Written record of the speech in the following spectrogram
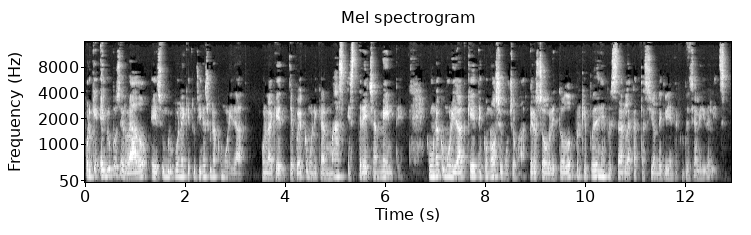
Porque el grupo cerrado es un grupo en el que tú tienes una comunidad con la que te puedes comunicar más estrechamente, con una comunidad que te conoce mucho más, pero sobre todo porque puedes empezar la captación de clientes potenciales y de leads.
